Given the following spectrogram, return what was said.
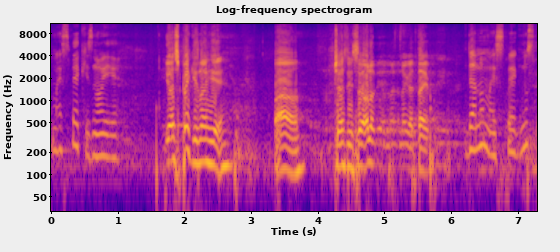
my spec is not here. your spec is not here? Wow. Justin, so all of them are not your type. They are not my spec. No. Sp-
